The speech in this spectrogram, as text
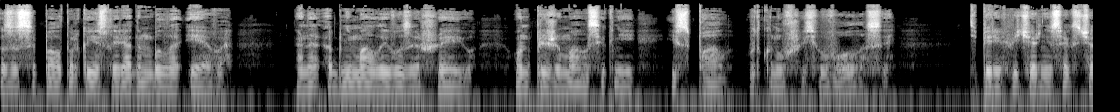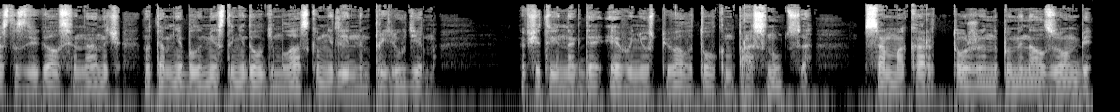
засыпал только если рядом была Эва. Она обнимала его за шею, он прижимался к ней и спал, уткнувшись в волосы. Теперь их вечерний секс часто сдвигался на ночь, но там не было места ни долгим ласкам, ни длинным прелюдиям. Вообще-то иногда Эва не успевала толком проснуться — сам Макар тоже напоминал зомби,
